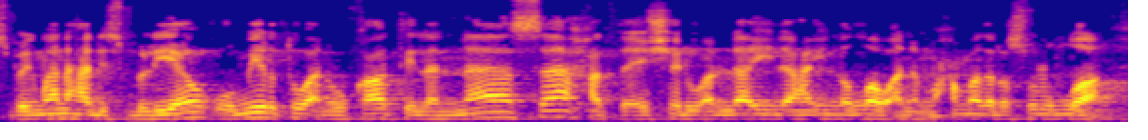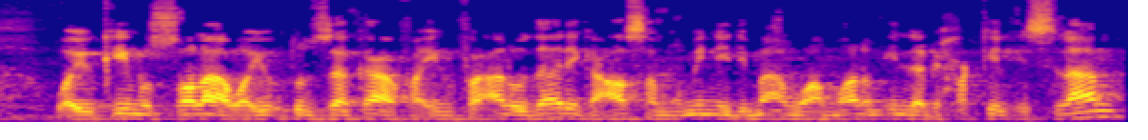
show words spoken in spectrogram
Sebagaimana hadis beliau, umir tuan uqatilan nasa hatta yashhadu an la ilaha illallah wa anna Muhammad Rasulullah wa yuqimus shalah wa yu'tuz zakah fa in fa'alu dzalika asamu minni dima'ahum wa amwalahum illa bihaqqil Islam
